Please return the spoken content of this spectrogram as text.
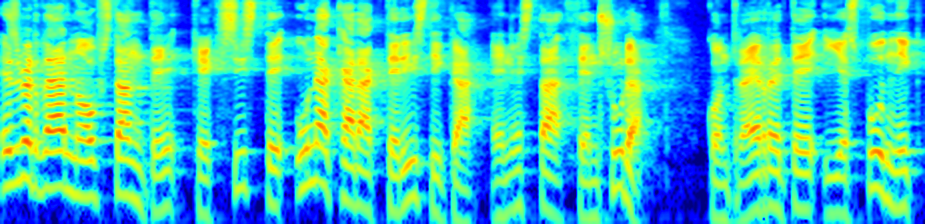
Es verdad, no obstante, que existe una característica en esta censura contra RT y Sputnik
